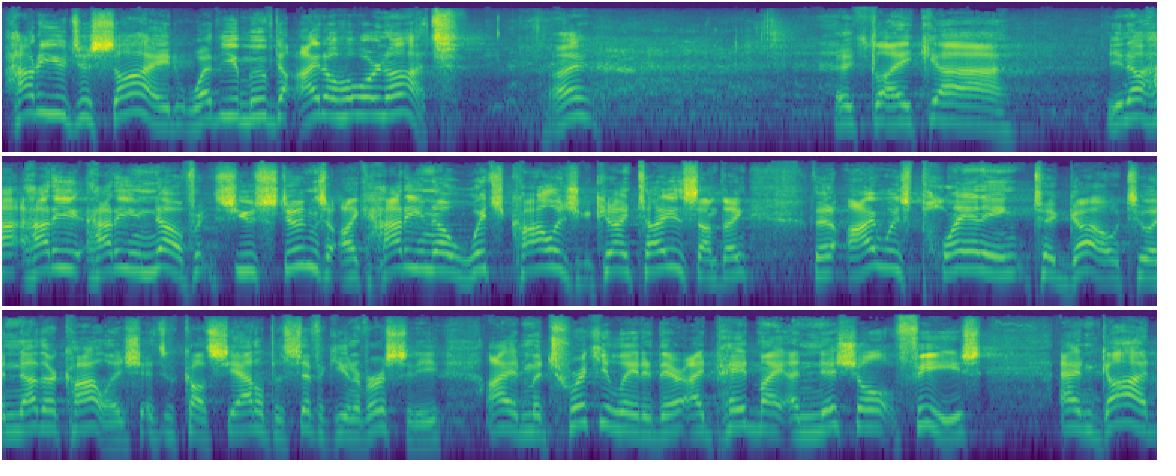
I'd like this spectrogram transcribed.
how do you decide whether you move to Idaho or not, right? it's like, uh, you know, how, how, do you, how do you know? For you students, like, how do you know which college? Can I tell you something? That I was planning to go to another college. It's called Seattle Pacific University. I had matriculated there, I'd paid my initial fees, and God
